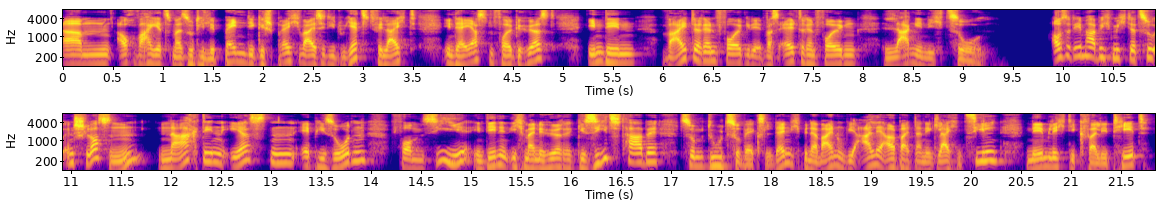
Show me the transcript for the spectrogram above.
Ähm, auch war jetzt mal so die lebendige Sprechweise, die du jetzt vielleicht in der ersten Folge hörst, in den weiteren Folgen, die etwas älteren Folgen, lange nicht so. Außerdem habe ich mich dazu entschlossen, nach den ersten Episoden vom Sie, in denen ich meine Hörer gesiezt habe, zum Du zu wechseln. Denn ich bin der Meinung, wir alle arbeiten an den gleichen Zielen, nämlich die Qualität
